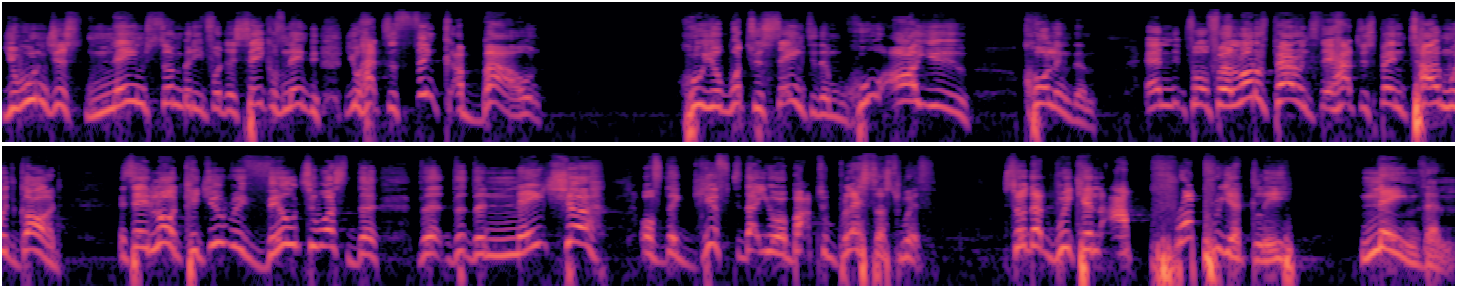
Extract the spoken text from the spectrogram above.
You wouldn't just name somebody for the sake of naming. You had to think about who you what you're saying to them. Who are you calling them? And for, for a lot of parents, they had to spend time with God and say, Lord, could you reveal to us the, the, the, the nature of the gift that you're about to bless us with so that we can appropriately name them?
